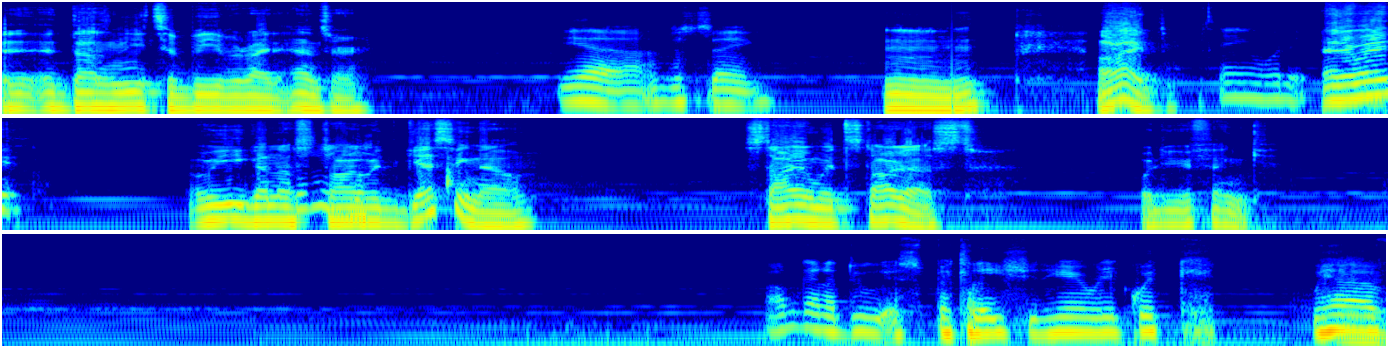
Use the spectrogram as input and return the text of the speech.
It, it doesn't need to be the right answer. Yeah, I'm just saying. hmm All right. Saying what it. Anyway, we gonna start with guessing now. Starting with Stardust. What do you think? I'm gonna do a speculation here real quick. We have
